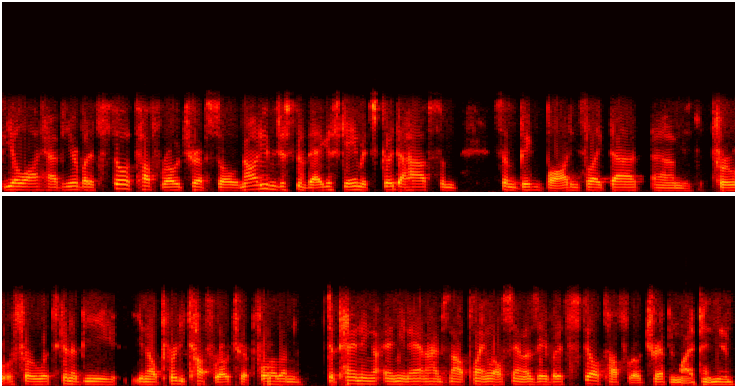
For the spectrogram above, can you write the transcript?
be a lot heavier, but it's still a tough road trip. So not even just the Vegas game, it's good to have some some big bodies like that um, for for what's going to be you know pretty tough road trip for them. Depending, I mean, Anaheim's not playing well, San Jose, but it's still a tough road trip in my opinion.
